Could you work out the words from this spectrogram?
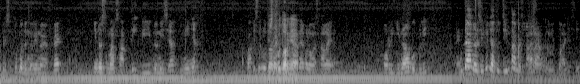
di situ gue dengerin NoFX Indo Smart Sakti di Indonesia ininya apa Distributornya. Distributornya. kalau nggak salah ya original gue beli udah dari situ jatuh cinta sampai sekarang gitu aja sih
